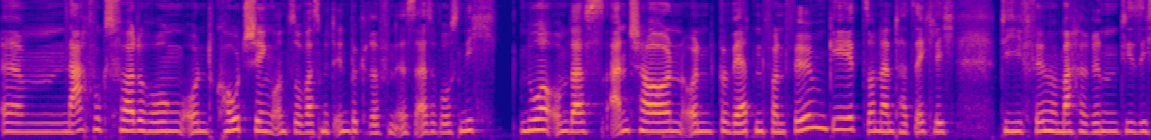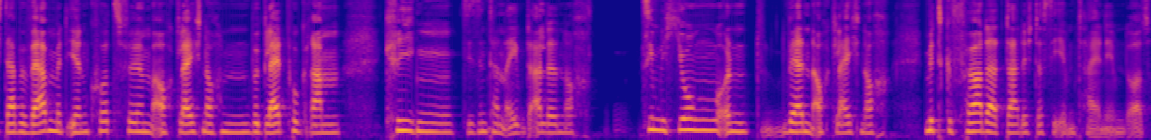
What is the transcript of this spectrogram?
ähm, Nachwuchsförderung und Coaching und sowas mit inbegriffen ist. Also wo es nicht nur um das Anschauen und Bewerten von Filmen geht, sondern tatsächlich die Filmemacherinnen, die sich da bewerben mit ihren Kurzfilmen, auch gleich noch ein Begleitprogramm kriegen. Die sind dann eben alle noch ziemlich jung und werden auch gleich noch mit gefördert, dadurch, dass sie eben teilnehmen dort.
